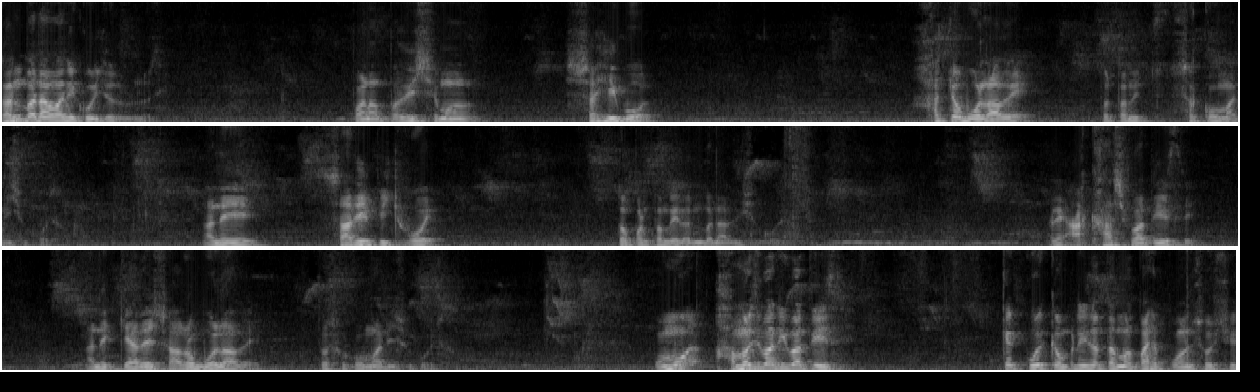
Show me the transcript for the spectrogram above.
રન બનાવવાની કોઈ જરૂર નથી. પણ ભવિષ્યમાં સહી બોલ, સાચો બોલ આવે તો તમે છક્કો મારી શકો છો. અને સારી પીચ હોય તો પણ તમે રન બનાવી શકો છો. અને આ ખાસ વાત એ છે અને ક્યારે સારો બોલ આવે તો શકો મારી શકો છો. આમાં સમજવાની વાત એ છે કે કોઈ કંપનીના તમારી પાસે પાંચસો છે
